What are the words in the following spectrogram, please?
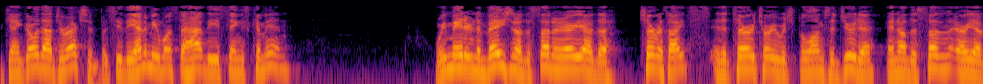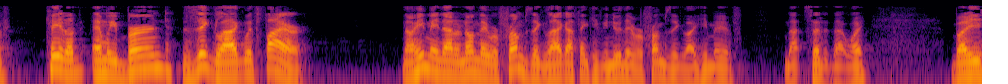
We can't go that direction. But see, the enemy wants to have these things come in. We made an invasion of the southern area of the Cherethites in the territory which belongs to Judah and of the southern area of Caleb, and we burned Ziklag with fire. Now, he may not have known they were from Ziklag. I think if he knew they were from Ziklag, he may have not said it that way. But he,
